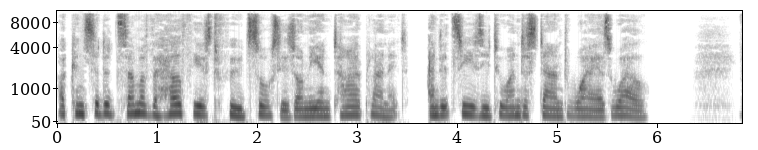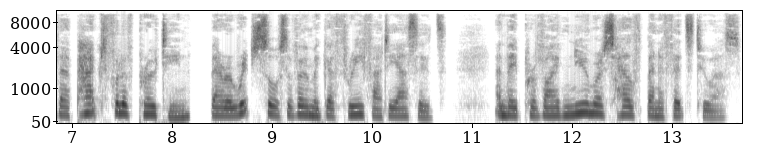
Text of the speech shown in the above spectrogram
are considered some of the healthiest food sources on the entire planet, and it's easy to understand why as well. They're packed full of protein, they're a rich source of omega 3 fatty acids, and they provide numerous health benefits to us.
